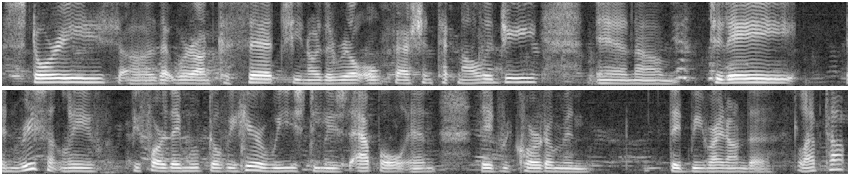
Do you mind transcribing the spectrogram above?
stories uh, that were on cassettes, you know, the real old fashioned technology. And um, today and recently, before they moved over here, we used to use Apple and they'd record them and they'd be right on the laptop.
